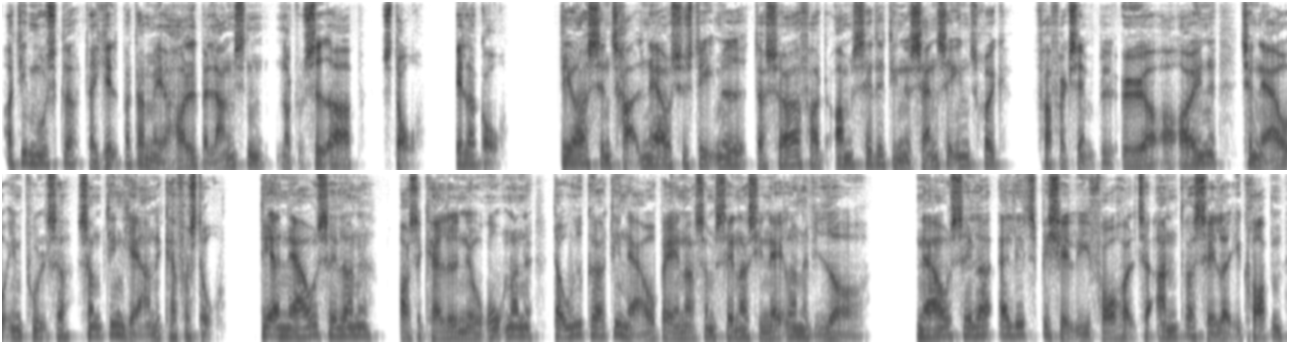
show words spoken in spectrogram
og de muskler, der hjælper dig med at holde balancen, når du sidder op, står eller går. Det er også centralnervesystemet, der sørger for at omsætte dine sanseindtryk fra for eksempel ører og øjne til nerveimpulser, som din hjerne kan forstå. Det er nervecellerne, også kaldet neuronerne, der udgør de nervebaner, som sender signalerne videre. Nerveceller er lidt specielle i forhold til andre celler i kroppen,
